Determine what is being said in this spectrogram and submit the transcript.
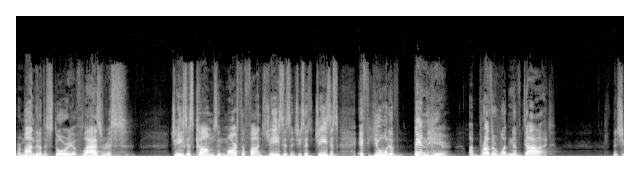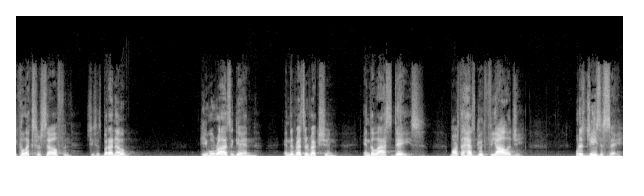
Reminded of the story of Lazarus. Jesus comes and Martha finds Jesus and she says, Jesus, if you would have been here, my brother wouldn't have died. Then she collects herself and she says, But I know he will rise again in the resurrection in the last days. Martha has good theology. What does Jesus say?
